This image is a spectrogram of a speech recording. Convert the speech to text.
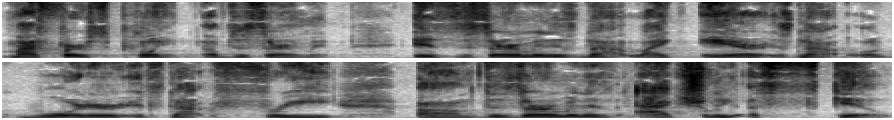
My first point of discernment is discernment is not like air, it's not like water, it's not free. Um, discernment is actually a skill.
